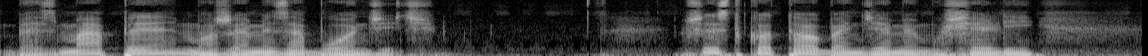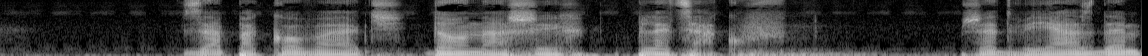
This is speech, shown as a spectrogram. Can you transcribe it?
Bez mapy możemy zabłądzić. Wszystko to będziemy musieli zapakować do naszych plecaków. Przed wyjazdem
